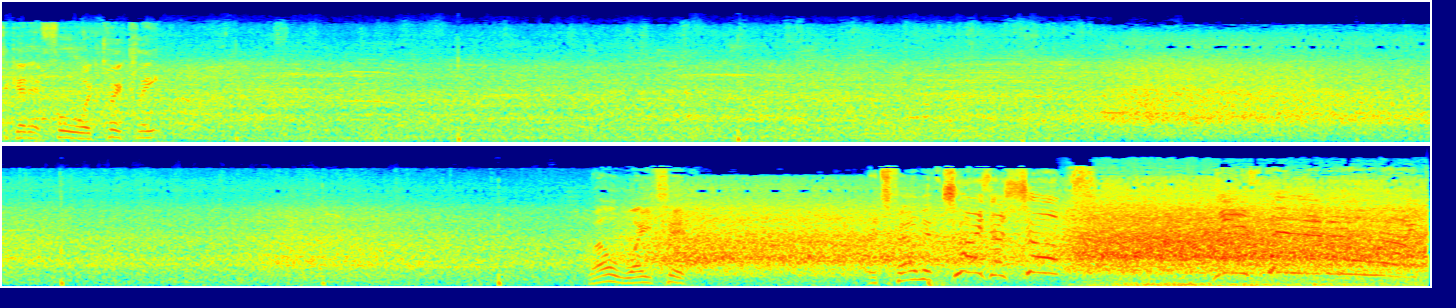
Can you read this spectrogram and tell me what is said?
To get it forward quickly. Well weighted. It's found it. Tries a shot! He's delivered all right!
